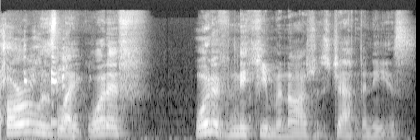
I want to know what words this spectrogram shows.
Coral is like, what if, what if Nicki Minaj was Japanese?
